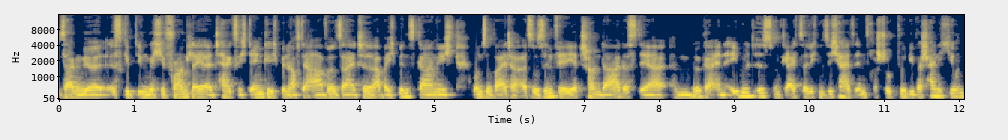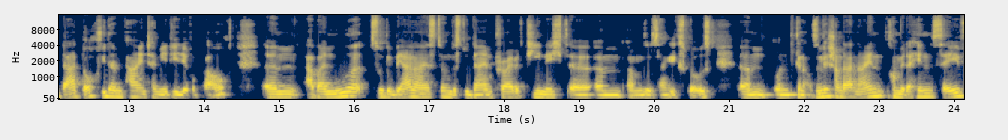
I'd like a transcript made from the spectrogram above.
sagen wir, es gibt irgendwelche Front-Layer-Attacks, ich denke, ich bin auf der Aave-Seite, aber ich bin es gar nicht und so weiter. Also sind wir jetzt schon da, dass der ähm, Bürger enabled ist und gleichzeitig eine Sicherheitsinfrastruktur, die wahrscheinlich hier und da doch wieder ein paar Intermediäre braucht, ähm, aber nur zur Gewährleistung, dass du deinen Private Key nicht äh, ähm, ähm sozusagen exposed. Ähm, und genau, sind wir schon da? Nein, kommen wir dahin, safe.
